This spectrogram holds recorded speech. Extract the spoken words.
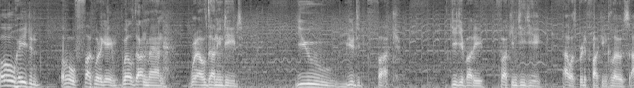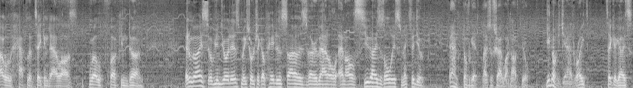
oh, Haydunn. Oh, fuck, what a game. Well done, man. Well done indeed. You. You did. Fuck. GG, buddy. Fucking GG. I was pretty fucking close. I will happily have taken that loss. Well fucking done. Anyway guys, hope you enjoyed this. Make sure to check out Haydunn's side of this very battle, and I'll see you guys as always next video. And don't forget, like, subscribe, whatnot, know, you know the jazz, right? Take care guys.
